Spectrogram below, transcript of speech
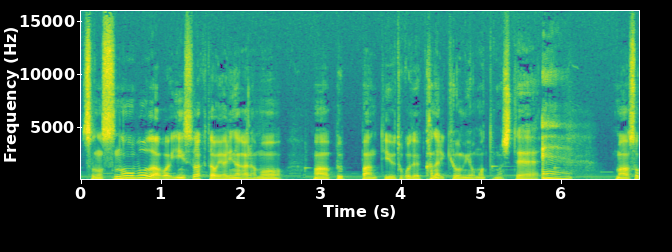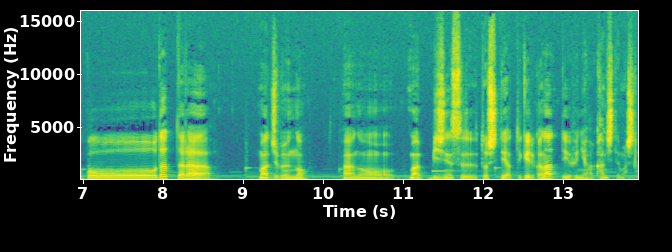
そのスノーボードはインストラクターをやりながらも、まあ、物販っていうところでかなり興味を持ってまして、ええ。まあ、そこだったら、まあ、自分のあの、まあ、ビジネスとしてやっていけるかなっていうふうには感じてました。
